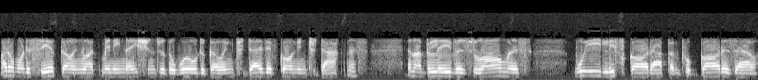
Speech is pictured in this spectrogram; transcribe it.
I don't want to see it going like many nations of the world are going today. They've gone into darkness, and I believe as long as we lift God up and put God as our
